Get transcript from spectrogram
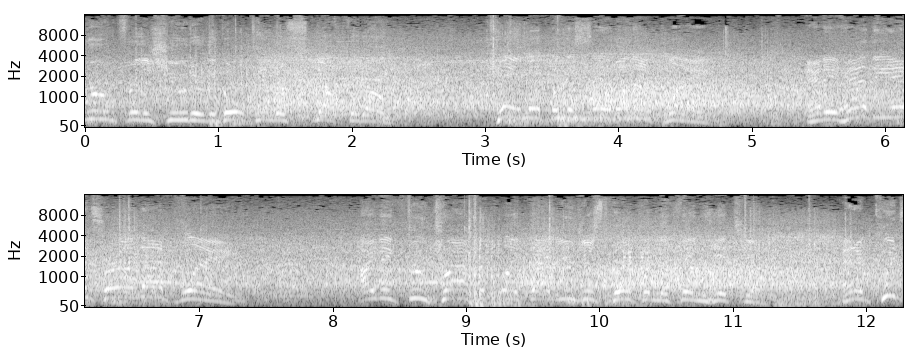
room for the shooter. The goaltender snuffed it out. Came up with a save on that play. And he had the answer on that play. I think through traffic like that, you're just hoping the thing hits you. And a good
